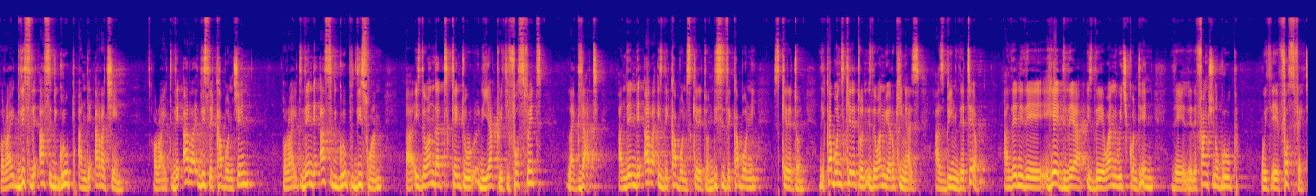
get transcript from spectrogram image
all right, this is the acid group and the ara chain. All right, the ara, this is the carbon chain. All right, then the acid group, this one, uh, is the one that tend to react with the phosphate like that. And then the ara is the carbon skeleton. This is the carbon skeleton. The carbon skeleton is the one we are looking as as being the tail. And then the head there is the one which contain the, the, the functional group with the phosphate.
